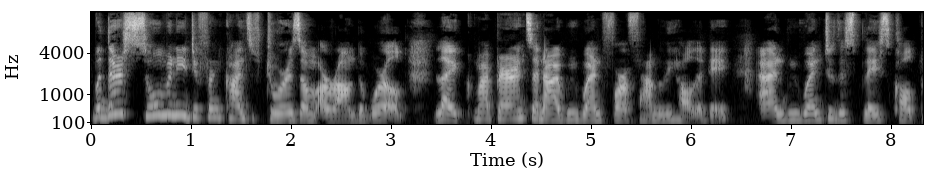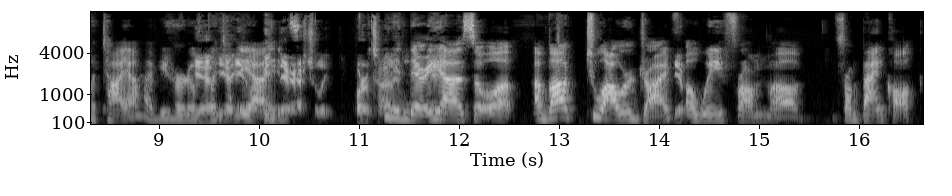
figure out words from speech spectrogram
But there's so many different kinds of tourism around the world. Like my parents and I, we went for a family holiday and we went to this place called Pattaya. Have you heard of yeah, Pattaya? Yeah, yeah, yeah. I've been there actually. Part of Thailand. Been there, yeah. yeah. So uh, about two hour drive yep. away from uh, from Bangkok.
